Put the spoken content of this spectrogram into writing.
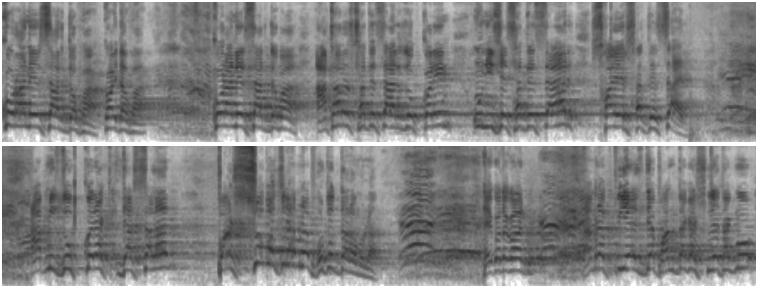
কোরআনের চার দফা। কয় দফা? কোরআনের চার দফা। আঠারোর সাথে চার যোগ করেন, উনিশের সাথে চার, ছয়ের সাথে চার। আপনি যোগ করে দেশ চালান, পাঁচশো বছর আমরা ভোটের দাঁড়াবো না। এই কথা কন। আমরা পিএস দিয়ে পান্তাকা শুয়ে থাকব,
